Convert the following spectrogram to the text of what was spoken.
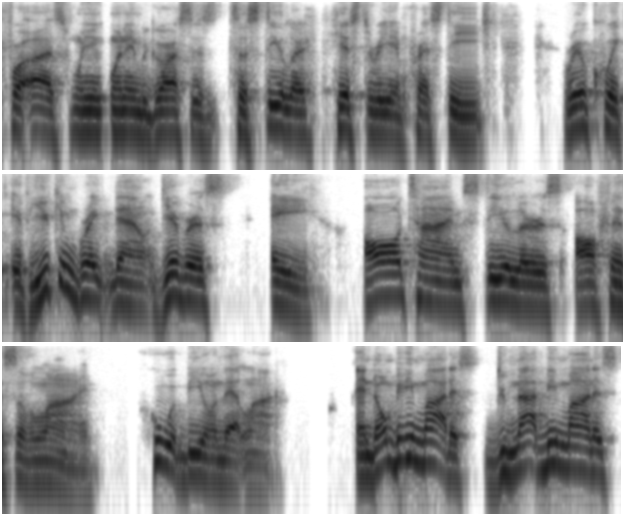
for us, when when in regards to, to Steeler history and prestige, real quick, if you can break down, give us a all-time Steelers offensive line, who would be on that line? And don't be modest. Do not be modest,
